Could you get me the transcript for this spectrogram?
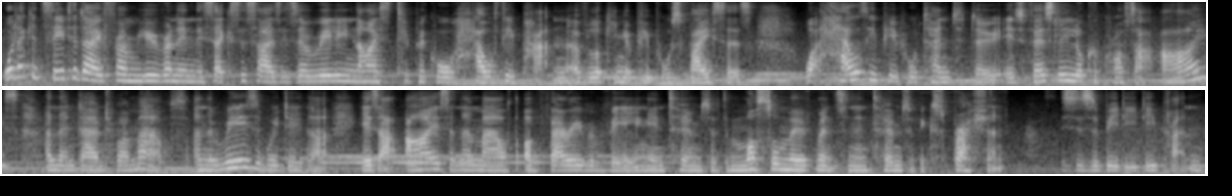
What I could see today from you running this exercise is a really nice, typical, healthy pattern of looking at people's faces. What healthy people tend to do is firstly look across our eyes and then down to our mouth. And the reason we do that is our eyes and the mouth are very revealing in terms of the muscle movements and in terms of expression. This is a BDD pattern.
